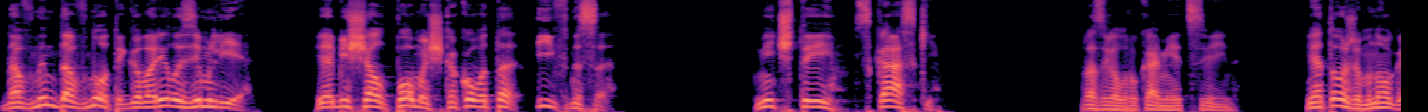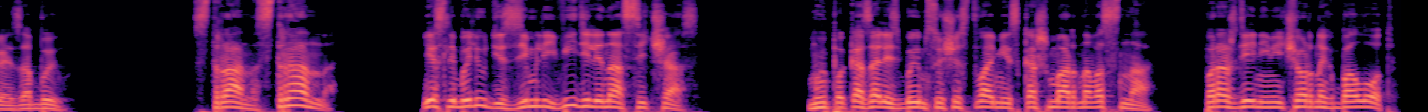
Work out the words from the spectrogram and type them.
Давным-давно ты говорил о земле и обещал помощь какого-то Ифнеса. Мечты, сказки», — развел руками Эцвейн. «Я тоже многое забыл. Странно, странно. Если бы люди с земли видели нас сейчас, мы показались бы им существами из кошмарного сна, порождениями черных болот,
